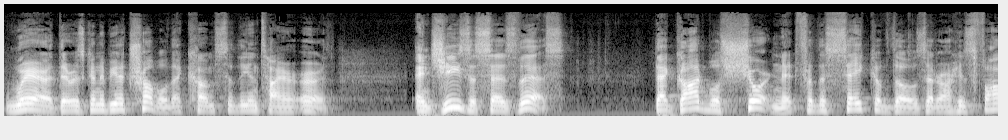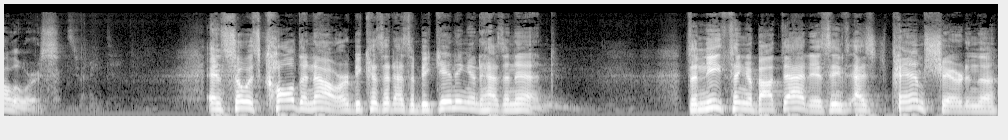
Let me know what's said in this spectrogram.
where there is going to be a trouble that comes to the entire earth. And Jesus says this that God will shorten it for the sake of those that are his followers. And so it's called an hour because it has a beginning and it has an end. The neat thing about that is, as Pam shared in the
